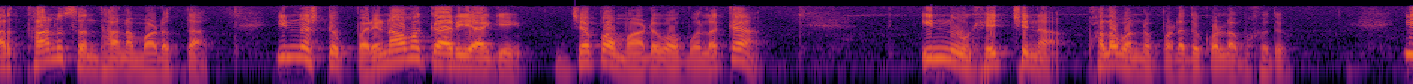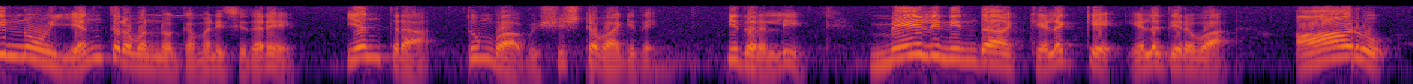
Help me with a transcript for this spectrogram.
ಅರ್ಥಾನುಸಂಧಾನ ಮಾಡುತ್ತಾ ಇನ್ನಷ್ಟು ಪರಿಣಾಮಕಾರಿಯಾಗಿ ಜಪ ಮಾಡುವ ಮೂಲಕ ಇನ್ನೂ ಹೆಚ್ಚಿನ ಫಲವನ್ನು ಪಡೆದುಕೊಳ್ಳಬಹುದು. ಇನ್ನು ಯಂತ್ರವನ್ನು ಗಮನಿಸಿದರೆ ಯಂತ್ರ ತುಂಬ ವಿಶಿಷ್ಟವಾಗಿದೆ. ಇದರಲ್ಲಿ ಮೇಲಿನಿಂದ ಕೆಳಕ್ಕೆ ಎಳೆದಿರುವ ಆರು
